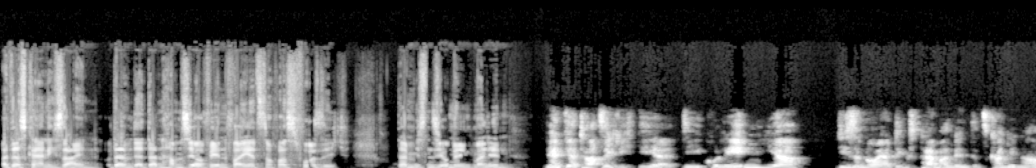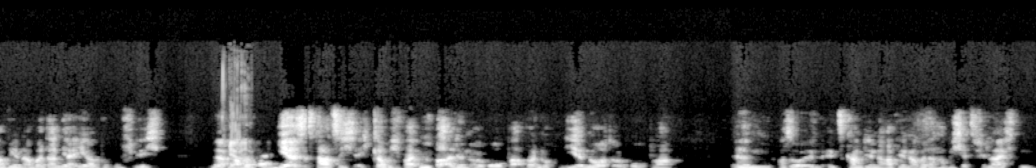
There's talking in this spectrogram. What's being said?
Ah, das kann ja nicht sein. Dann, dann haben Sie auf jeden Fall jetzt noch was vor sich. Da müssen Sie unbedingt mal hin. Nennt ja tatsächlich die, die Kollegen hier diese neuerdings permanent in Skandinavien, aber dann ja eher beruflich. Ne? Ja. Aber bei mir ist es tatsächlich, ich glaube, ich war überall in Europa, aber noch nie in Nordeuropa, ähm, also in, in Skandinavien. Aber da habe ich jetzt vielleicht einen,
